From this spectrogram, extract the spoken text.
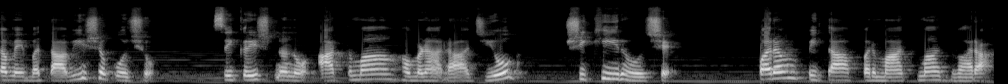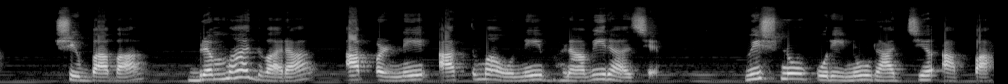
તમે બતાવી શકો છો. શ્રી કૃષ્ણનો આત્મા હમણાં રાજયોગ શીખી રહ્યો છે. પરમ પિતા પરમાત્મા દ્વારા શિવ બાબા બ્રહ્મા દ્વારા આપણને આત્માઓને ભણાવી રહ્યા છે. વિષ્ણુપુરીનું રાજ્ય આપવા.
